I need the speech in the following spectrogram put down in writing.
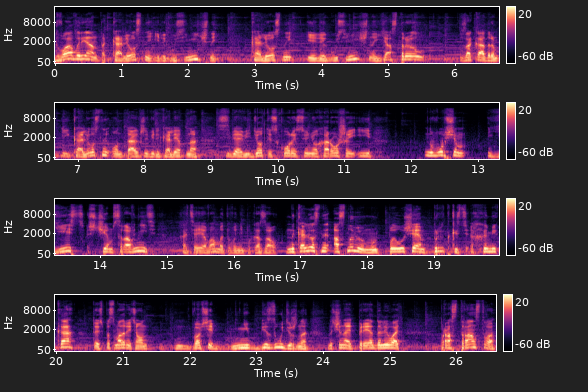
Два варианта, колесный или гусеничный. Колесный или гусеничный. Я строил за кадром и колесный, он также великолепно себя ведет, и скорость у него хорошая, и, ну, в общем, есть с чем сравнить. Хотя я вам этого не показал. На колесной основе мы получаем прыткость хомяка. То есть, посмотрите, он вообще не безудержно начинает преодолевать пространство.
